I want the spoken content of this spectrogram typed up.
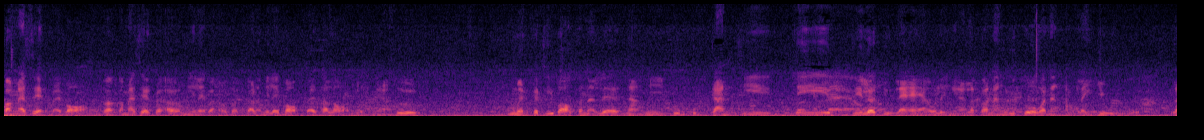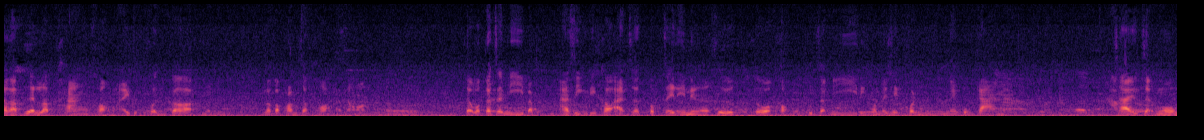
ก็แมสเซจไปบอกก็ก็แมสเซจไปเออมีอะไรแบบเอาก่อนแล้วมีอะไรบอกได้ตลอดอะไรเงี้ยคือ เหมือนกับที่บอกตอนนั้นเลยนางมีภูมิคุ้มกันที่ที่ที่เลิศอยู่แล้วอะไรเงี้ยแล้วก็นางรู้ตัวว่านางทำอะไรอยู่ แล้วก็เพื่อนรอบข้างของไอ้ทุกคนก็เหมือนเราก็พร้อมซัพพอร์ตอะเนาะเออแต่ว่าก็จะมีแบบอะสิ่งที่เขาอาจจะตกใจนิดนึงก็คือตัวของคุณสามีที่เขาไม่ใช่คนในวงการน่ะใช่จะงง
